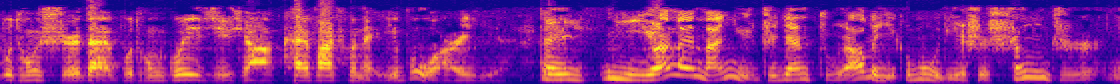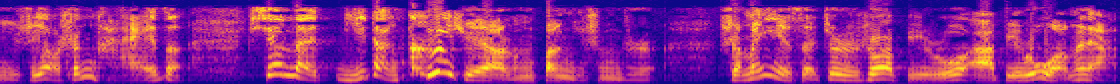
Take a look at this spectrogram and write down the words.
不同时代、不同规矩下开发出哪一步而已。你你原来男女之间主要的一个目的是生殖，你是要生孩子。现在一旦科学要能帮你生殖，什么意思？就是说，比如啊，比如我们俩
